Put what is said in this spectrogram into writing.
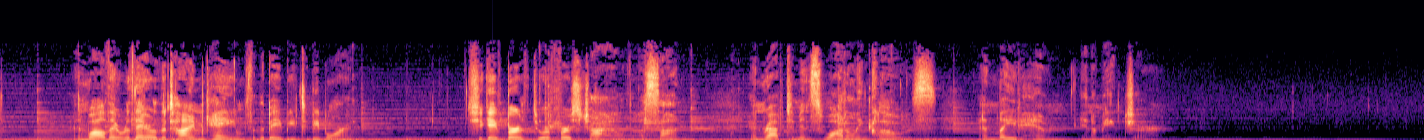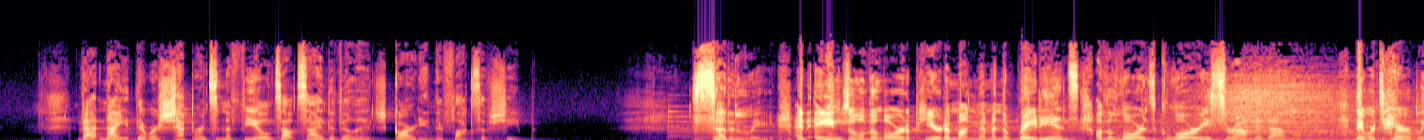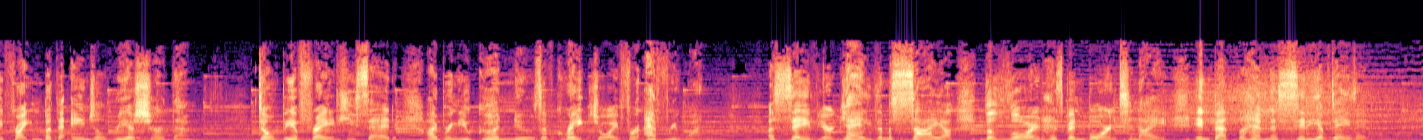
And while they were there, the time came for the baby to be born. She gave birth to her first child, a son, and wrapped him in swaddling clothes and laid him in a manger. That night there were shepherds in the fields outside the village guarding their flocks of sheep. Suddenly, an angel of the Lord appeared among them, and the radiance of the Lord's glory surrounded them. They were terribly frightened, but the angel reassured them. Don't be afraid, he said. I bring you good news of great joy for everyone. A Savior, yea, the Messiah, the Lord has been born tonight in Bethlehem, the city of David.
